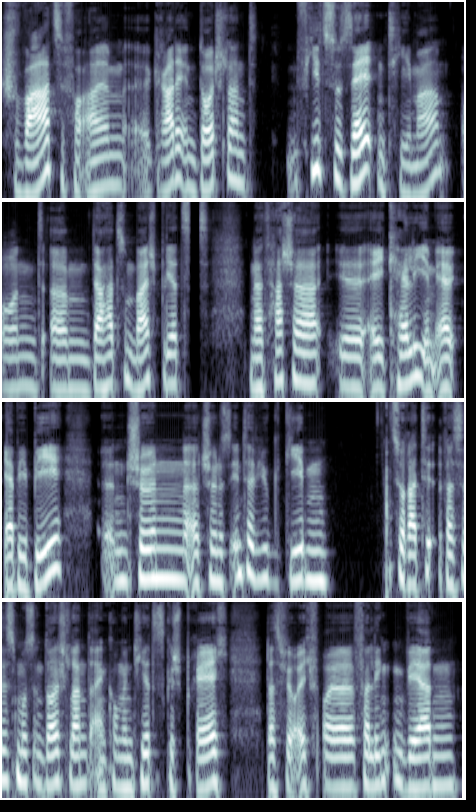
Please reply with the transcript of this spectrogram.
Schwarze vor allem äh, gerade in Deutschland viel zu selten Thema. Und ähm, da hat zum Beispiel jetzt Natascha äh, A. Kelly im R RBB ein schön, äh, schönes Interview gegeben zu Rassismus in Deutschland ein kommentiertes Gespräch, das wir euch äh, verlinken werden.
